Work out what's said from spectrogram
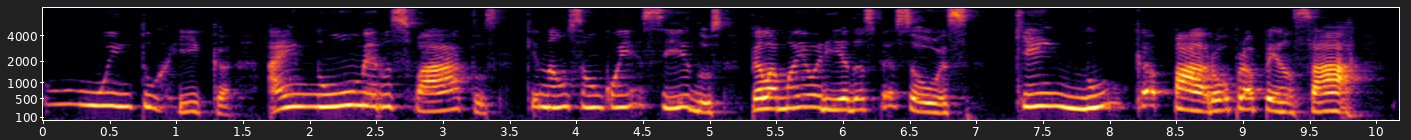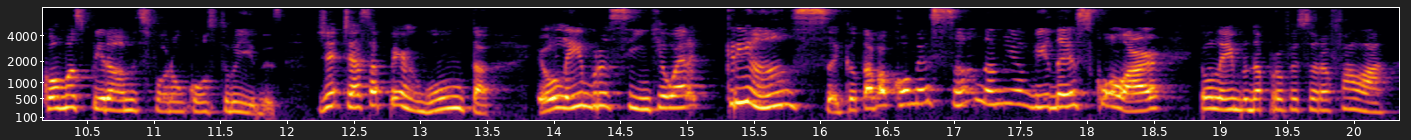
muito rica. Há inúmeros fatos que não são conhecidos pela maioria das pessoas. Quem nunca parou para pensar como as pirâmides foram construídas? Gente, essa pergunta eu lembro assim que eu era criança, que eu estava começando a minha vida escolar. Eu lembro da professora falar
